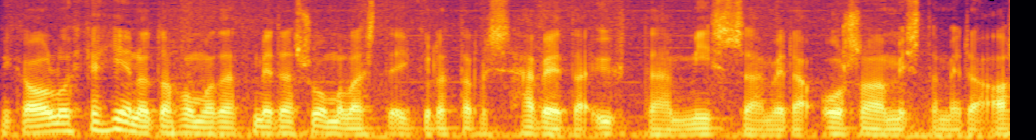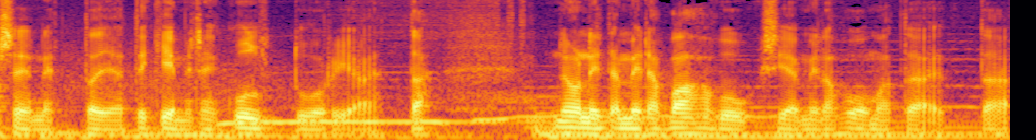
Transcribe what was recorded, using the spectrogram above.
mikä on ollut ehkä hienoa huomata, että meidän suomalaiset ei kyllä tarvitsisi hävetä yhtään missään meidän osaamista, meidän asennetta ja tekemisen kulttuuria, että ne on niitä meidän vahvuuksia, millä huomata, että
